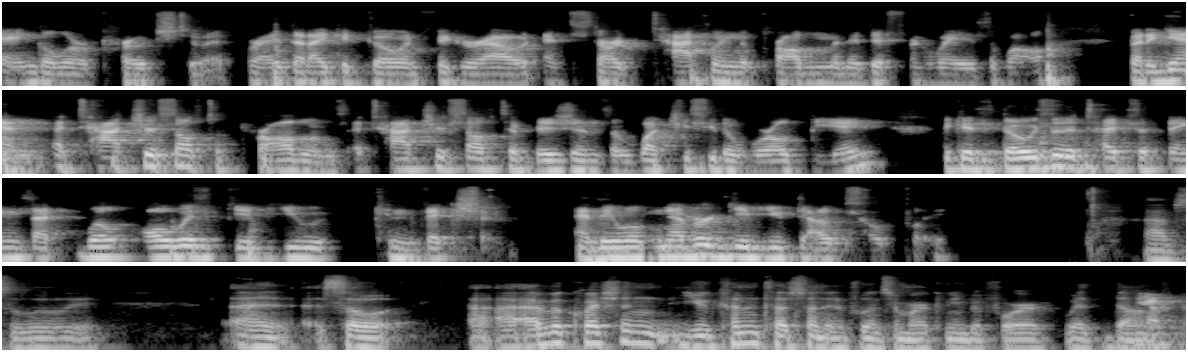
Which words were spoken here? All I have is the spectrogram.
angle or approach to it, right? That I could go and figure out and start tackling the problem in a different way as well. But again, attach yourself to problems, attach yourself to visions of what you see the world being, because those are the types of things that will always give you conviction and they will never give you doubts, hopefully. Absolutely. And so I have a question. You kind of touched on influencer marketing before with Dunk. Yeah.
